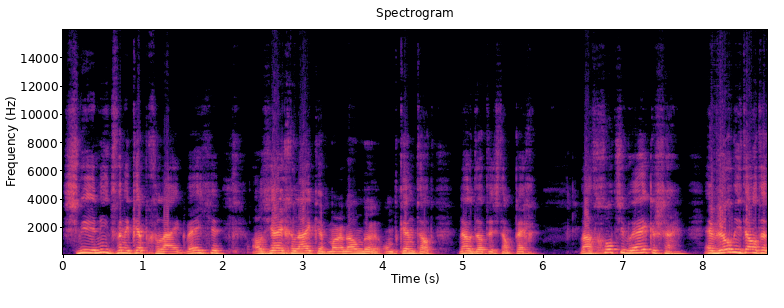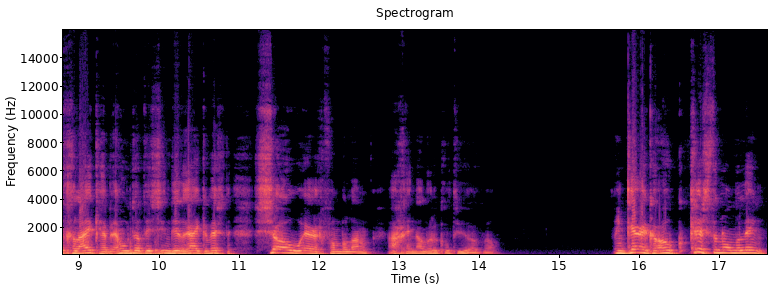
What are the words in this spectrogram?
Zweer niet van ik heb gelijk. Weet je, als jij gelijk hebt, maar een ander ontkent dat. Nou, dat is dan pech. Laat God je breker zijn. En wil niet altijd gelijk hebben. En hoe dat is in dit rijke Westen zo erg van belang. Ach, in andere culturen ook wel. In kerken ook, christenen onderling.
